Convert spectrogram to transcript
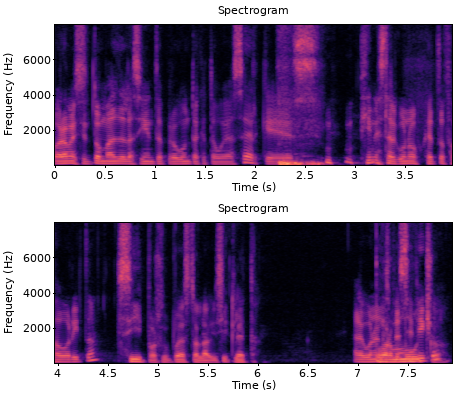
Ahora me siento mal de la siguiente pregunta que te voy a hacer, que es, ¿tienes algún objeto favorito? Sí, por supuesto, la bicicleta. ¿Alguno en específico? Mucho.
